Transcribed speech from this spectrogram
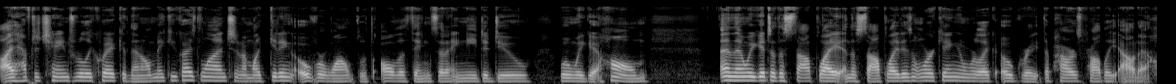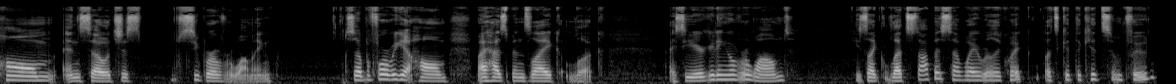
I have to change really quick and then I'll make you guys lunch. And I'm like getting overwhelmed with all the things that I need to do when we get home. And then we get to the stoplight and the stoplight isn't working. And we're like, oh, great, the power's probably out at home. And so it's just super overwhelming. So before we get home, my husband's like, look, I see you're getting overwhelmed. He's like, let's stop at Subway really quick. Let's get the kids some food.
